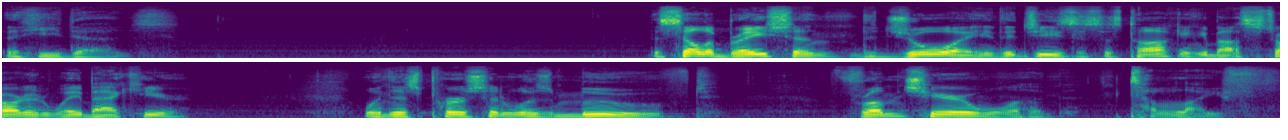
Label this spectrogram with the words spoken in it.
that he does. The celebration, the joy that Jesus is talking about started way back here when this person was moved from chair one to life.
